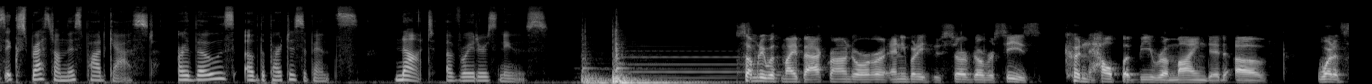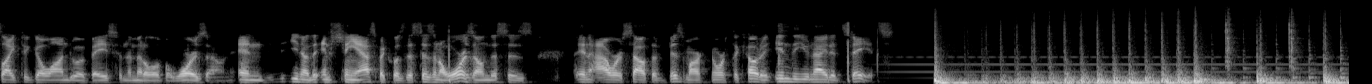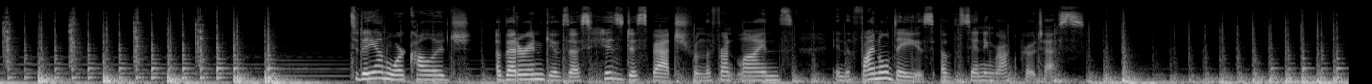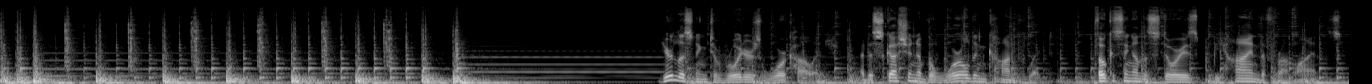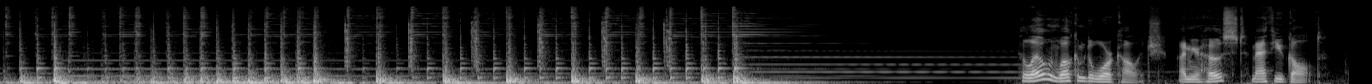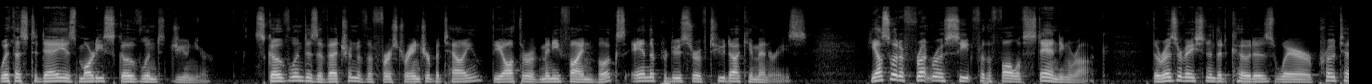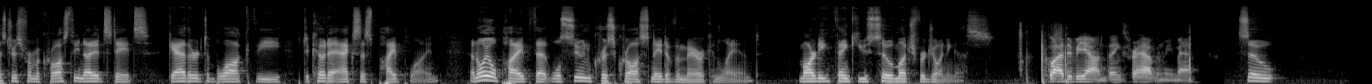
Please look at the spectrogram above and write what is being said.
views expressed on this podcast are those of the participants, not of Reuters News. Somebody with my background or, or anybody who served overseas couldn't help but be reminded of what it's like to go onto a base in the middle of a war zone. And, you know, the interesting aspect was this isn't a war zone. This is an hour south of Bismarck, North Dakota in the United States. Today on War College, a veteran gives us his dispatch from the front lines in the final days of the Standing Rock protests. You're listening to Reuters War College, a discussion of the world in conflict, focusing on the stories behind the front lines. Hello and welcome to War College. I'm your host, Matthew Gault. With us today is Marty Skovlund Jr. Skovlund is a veteran of the 1st Ranger Battalion, the author of many fine books, and the producer of two documentaries. He also had a front row seat for the fall of Standing Rock, the reservation in the Dakotas where protesters from across the United States gathered to block the Dakota Access Pipeline, an oil pipe that will soon crisscross Native American land. Marty, thank you so much for joining us. Glad to be on. Thanks for having me, Matt. So,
